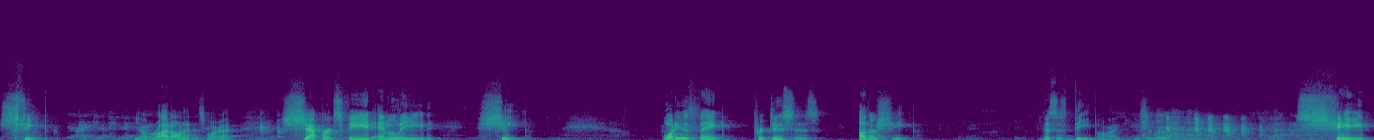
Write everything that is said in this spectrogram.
sheep. Y'all right on it this morning, right? Shepherds feed and lead sheep. What do you think produces other sheep? This is deep, all right? This is really sheep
